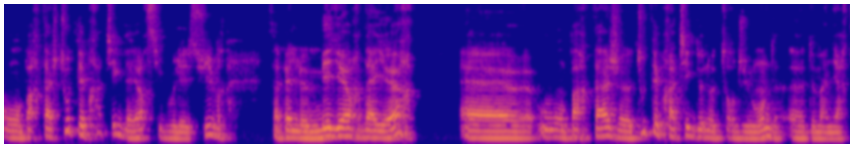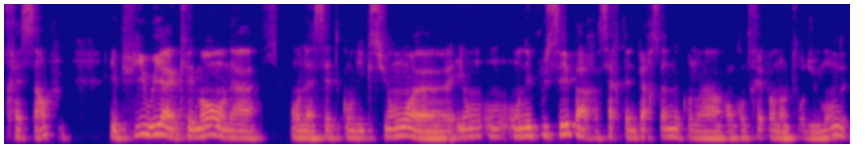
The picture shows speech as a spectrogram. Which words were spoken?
où on partage toutes les pratiques. D'ailleurs, si vous voulez suivre, ça s'appelle le meilleur d'ailleurs. où on partage toutes les pratiques de notre tour du monde de manière très simple. Et puis, oui, avec Clément, on a, on a cette conviction euh, et on, est poussé par certaines personnes qu'on a rencontrées pendant le Tour du Monde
